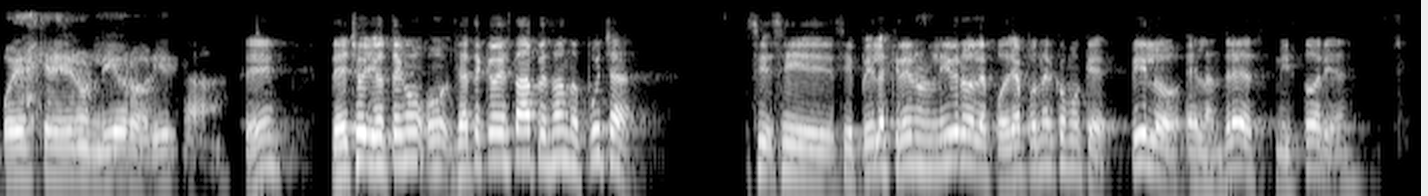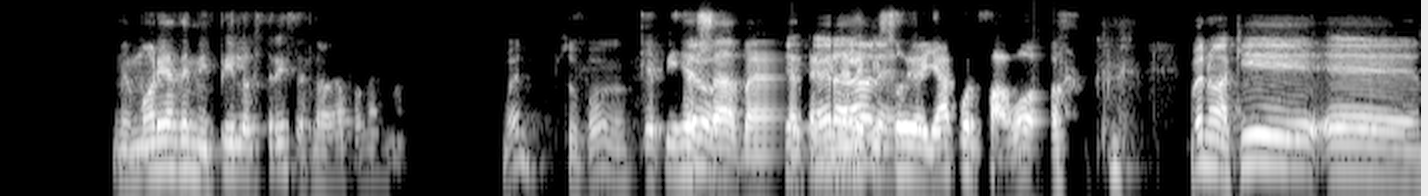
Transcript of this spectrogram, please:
Voy a escribir un libro ahorita. Sí. De hecho, yo tengo, fíjate que hoy estaba pensando, pucha, si, si, si Pilo escribiera un libro, le podría poner como que, Pilo, el Andrés, mi historia. Memorias de mis pilos tristes, lo voy a poner, man. Bueno, supongo. Qué pijezad, va. qué- qué el episodio ya, por favor. Bueno, aquí, eh,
